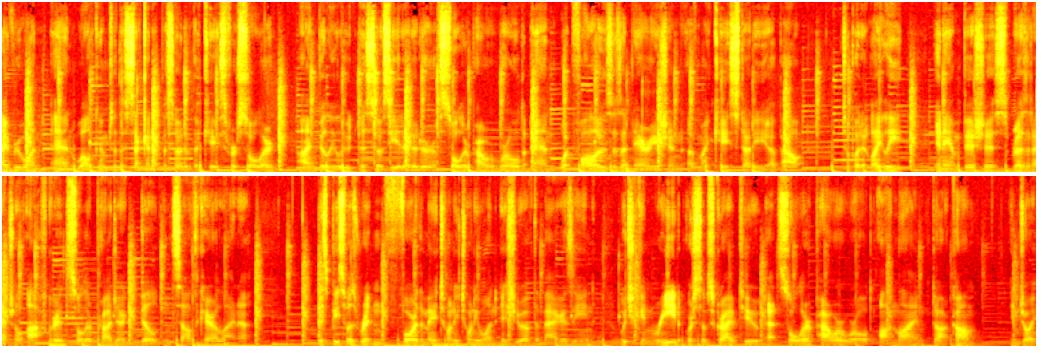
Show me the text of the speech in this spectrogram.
Hi, everyone, and welcome to the second episode of The Case for Solar. I'm Billy Ludt, Associate Editor of Solar Power World, and what follows is a narration of my case study about, to put it lightly, an ambitious residential off grid solar project built in South Carolina. This piece was written for the May 2021 issue of the magazine, which you can read or subscribe to at solarpowerworldonline.com. Enjoy.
